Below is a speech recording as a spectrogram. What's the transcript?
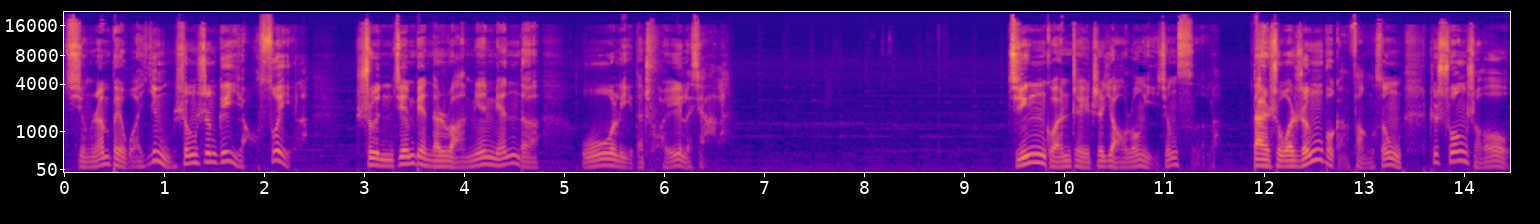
竟然被我硬生生给咬碎了，瞬间变得软绵绵的，无力地垂了下来。尽管这只药龙已经死了，但是我仍不敢放松。这双手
